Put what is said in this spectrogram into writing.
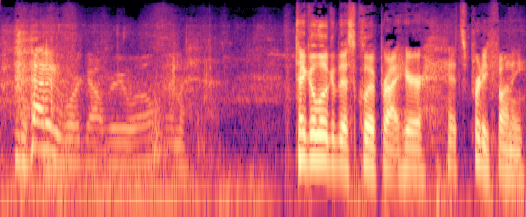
that didn't work out very well. Take a look at this clip right here. It's pretty funny.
